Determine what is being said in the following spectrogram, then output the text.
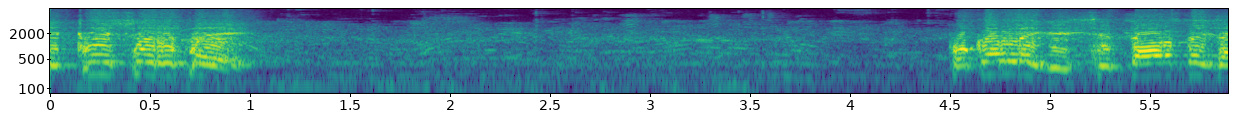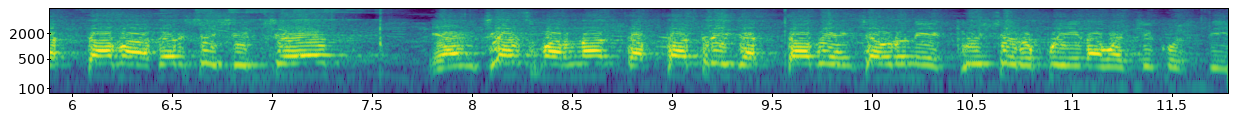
एकवीसशे रुपये. पुकारले की सिद्धार्थ जगताप आदर्श शिक्षक यांच्या स्मरणात दत्तात्रय जगताप यांच्याकडून एकवीसशे रुपये इनामाची कुस्ती.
